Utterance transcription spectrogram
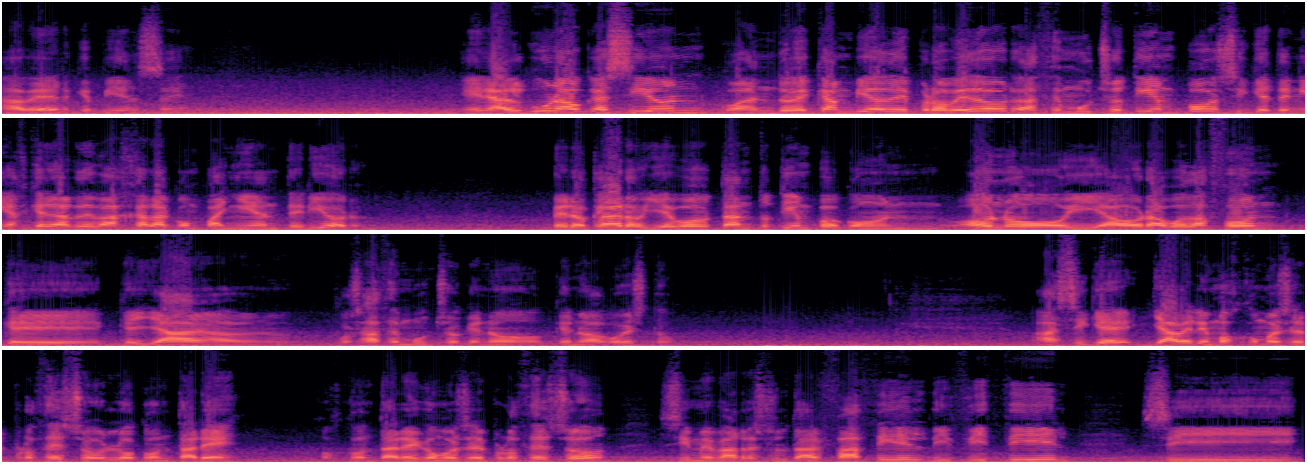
A ver, que piense. En alguna ocasión, cuando he cambiado de proveedor hace mucho tiempo, sí que tenías que dar de baja la compañía anterior. Pero claro, llevo tanto tiempo con Ono y ahora Vodafone que, ya pues hace mucho que no, que no hago esto. Así que ya veremos cómo es el proceso, lo contaré. Os contaré cómo es el proceso, si me va a resultar fácil, difícil, si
